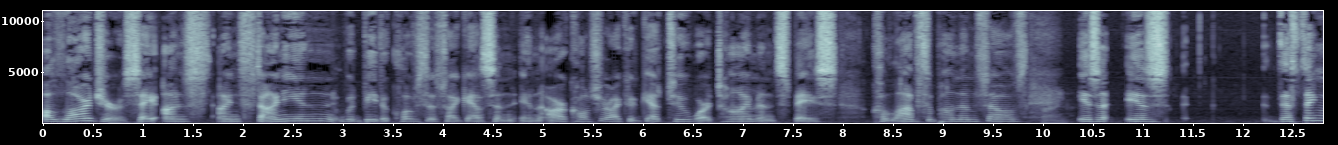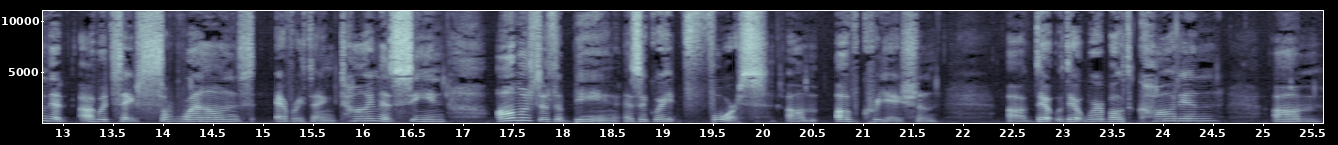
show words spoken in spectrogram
a larger, say, Einsteinian would be the closest, I guess, in, in our culture I could get to, where time and space collapse upon themselves, Right. is a, is the thing that I would say surrounds everything. Time is seen almost as a being, as a great force um, of creation uh, that, that we're both caught in, um,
